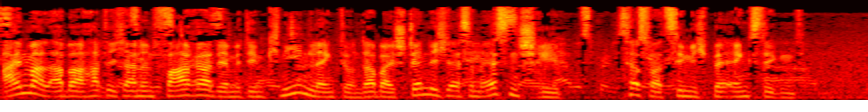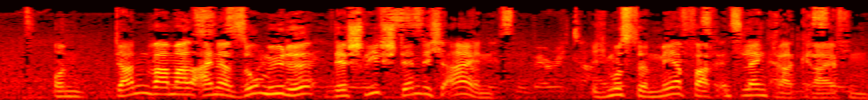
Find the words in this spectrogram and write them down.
Einmal aber hatte ich einen Fahrer, der mit den Knien lenkte und dabei ständig SMS schrieb. Das war ziemlich beängstigend. Und dann war mal einer so müde, der schlief ständig ein. Ich musste mehrfach ins Lenkrad greifen.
